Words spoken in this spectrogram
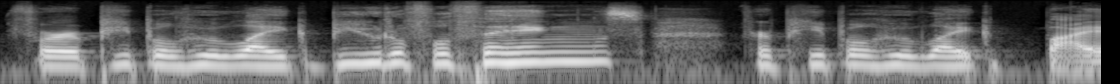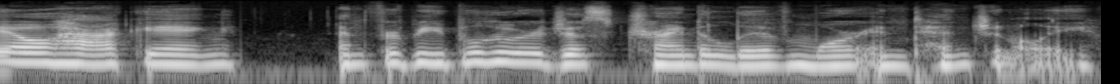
for people who like beautiful things, for people who like biohacking, and for people who are just trying to live more intentionally.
